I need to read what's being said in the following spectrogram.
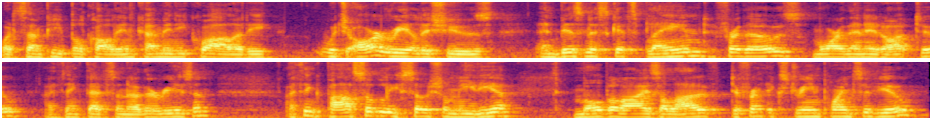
what some people call income inequality, which are real issues, and business gets blamed for those more than it ought to. I think that's another reason. I think possibly social media mobilize a lot of different extreme points of view,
